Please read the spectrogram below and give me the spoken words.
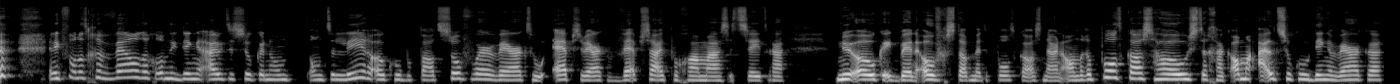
en ik vond het geweldig om die dingen uit te zoeken en om, om te leren ook hoe bepaald software werkt, hoe apps werken, websiteprogramma's, et. Nu ook, ik ben overgestapt met de podcast naar een andere podcast host. Dan ga ik allemaal uitzoeken hoe dingen werken.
